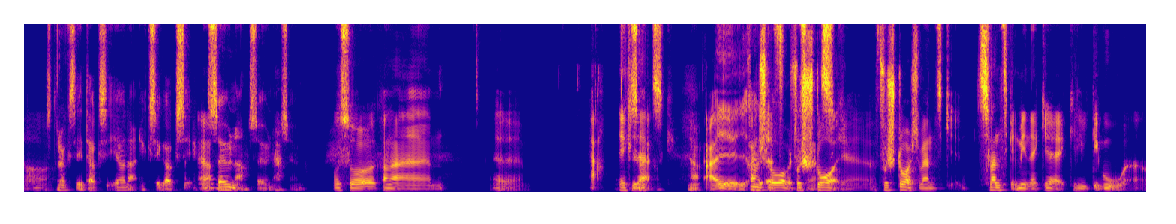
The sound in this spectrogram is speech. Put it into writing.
Og, Straks i taxi. Ja da, yksi-gaksi. Ja. Sauna, sauna, sauna. og så kan jeg eh, Ja, egentlig. Svensk. Ja. Jeg, jeg, jeg forstår, forstår svensk. Svensken min er ikke, ikke like god eh,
